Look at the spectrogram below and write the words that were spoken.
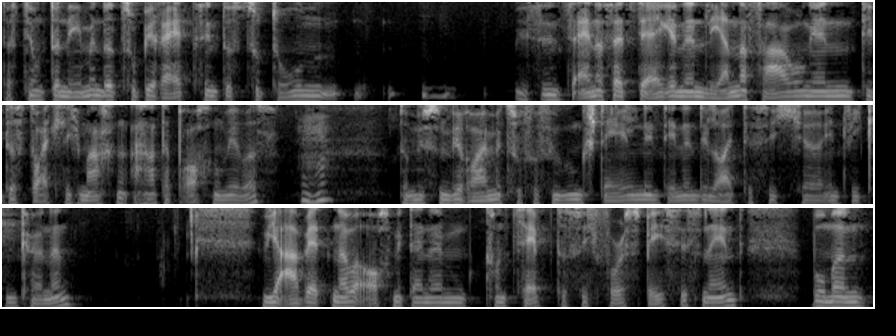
dass die Unternehmen dazu bereit sind, das zu tun, sind einerseits die eigenen Lernerfahrungen, die das deutlich machen, aha, da brauchen wir was. Mhm. Da müssen wir Räume zur Verfügung stellen, in denen die Leute sich äh, entwickeln können. Wir arbeiten aber auch mit einem Konzept, das sich Four Spaces nennt, wo man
